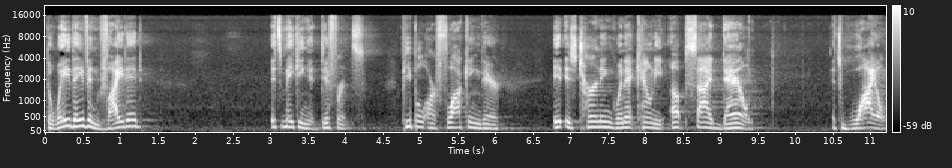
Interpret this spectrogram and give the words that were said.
the way they've invited, it's making a difference. People are flocking there. It is turning Gwinnett County upside down. It's wild.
